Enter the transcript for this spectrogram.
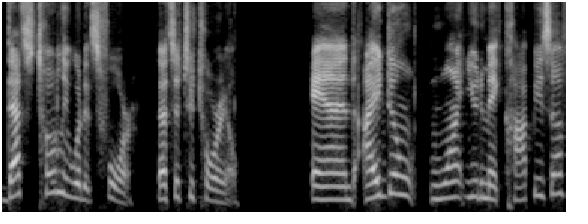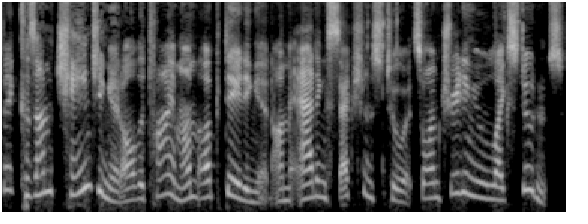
that's totally what it's for. That's a tutorial. And I don't want you to make copies of it because I'm changing it all the time. I'm updating it. I'm adding sections to it. So I'm treating you like students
